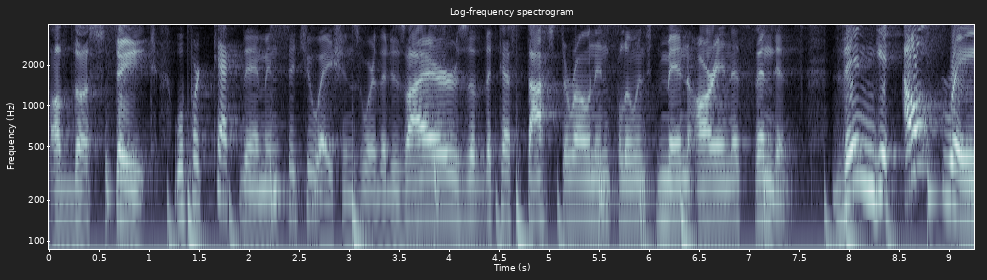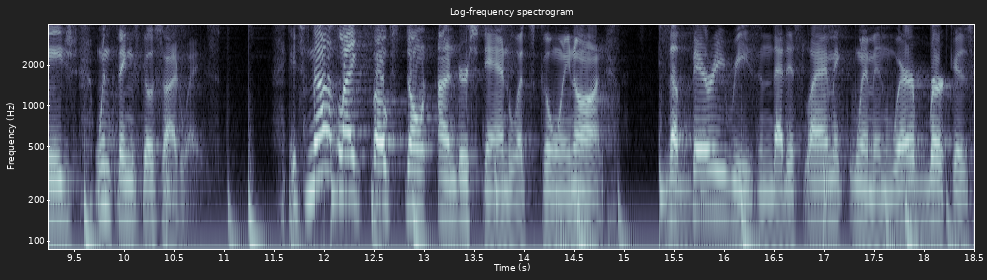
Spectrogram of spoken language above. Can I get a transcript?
of the state will protect them in situations where the desires of the testosterone influenced men are in ascendance, then get outraged when things go sideways. It's not like folks don't understand what's going on. The very reason that Islamic women wear burqas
